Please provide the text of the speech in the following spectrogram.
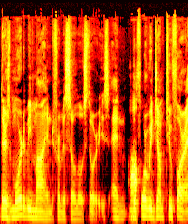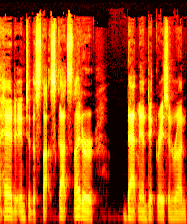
there's more to be mined from his solo stories. And I'll, before we jump too far ahead into the Scott Snyder Batman Dick Grayson run,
